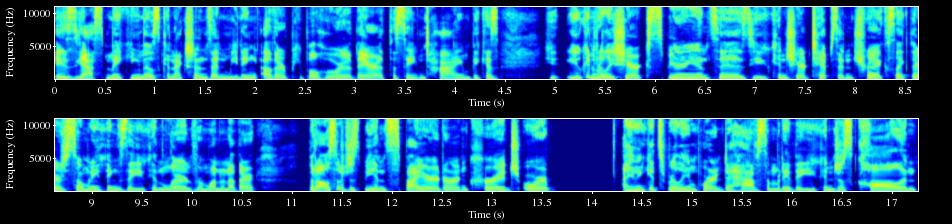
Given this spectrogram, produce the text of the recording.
is, yes, making those connections and meeting other people who are there at the same time because you, you can really share experiences, you can share tips and tricks. Like there's so many things that you can learn from one another, but also just be inspired or encouraged or I think it's really important to have somebody that you can just call and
